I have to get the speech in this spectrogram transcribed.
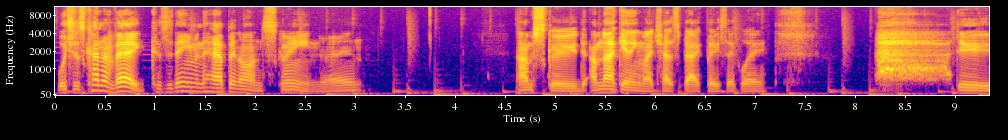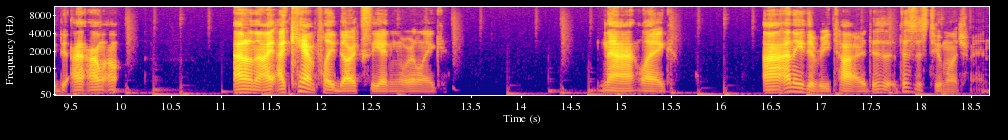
Which is kind of vague because it didn't even happen on screen, right? I'm screwed. I'm not getting my chest back, basically. Dude, I, I, I, don't know. I, I can't play Dark Sea anymore. Like, nah, like, I, I need to retire. This is this is too much, man.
